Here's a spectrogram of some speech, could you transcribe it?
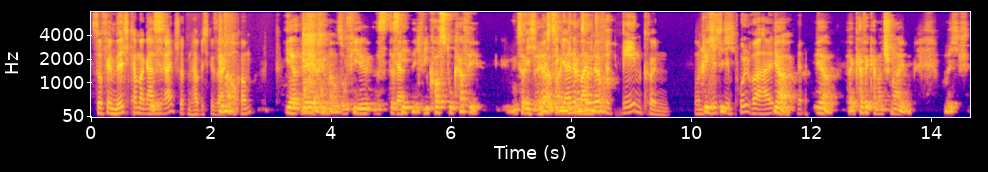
So viel Milch kann man gar Das- nicht reinschütten, habe ich gesagt Genau. bekommen. Ja, ja, ja, genau. So viel, das, das Ja. geht nicht. Wie kochst du Kaffee? sag, Ich ist möchte gerne meinen. Löffel drehen können und Richtig. nicht im Pulver halten. Ja. Ja, dein Kaffee kann man schneiden. Und ich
